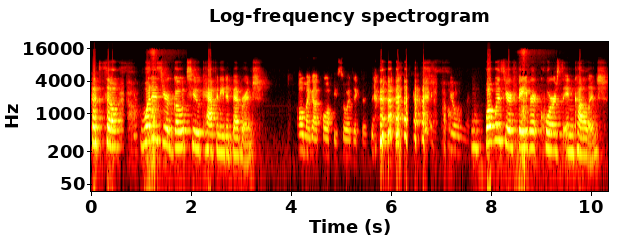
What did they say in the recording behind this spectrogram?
so, what is your go to caffeinated beverage? Oh my God, coffee. So addicted. what was your favorite course in college?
